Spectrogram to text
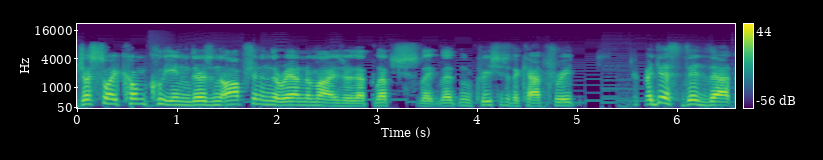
just so I come clean, there's an option in the randomizer that lets, like, that increases the catch rate. I just did that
